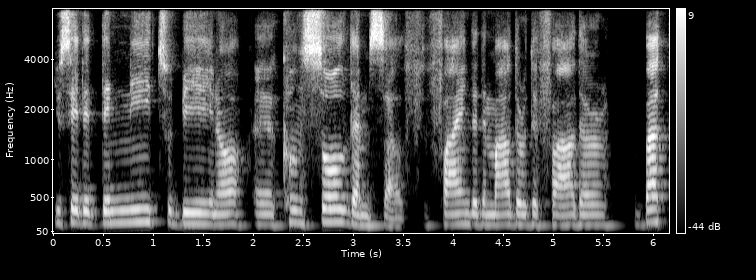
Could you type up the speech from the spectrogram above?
you say that they need to be you know uh, console themselves find the mother the father. But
